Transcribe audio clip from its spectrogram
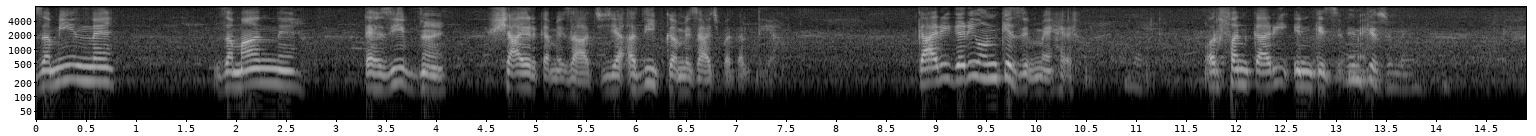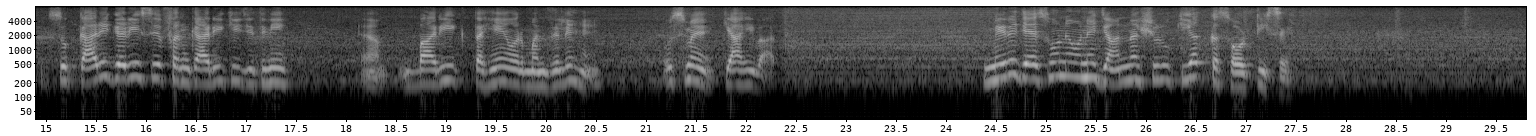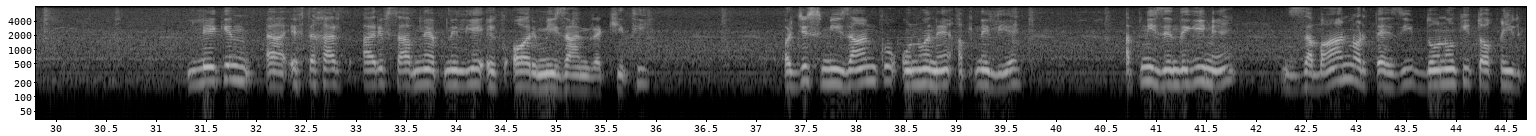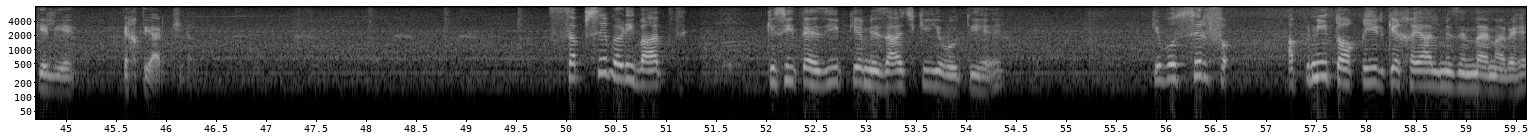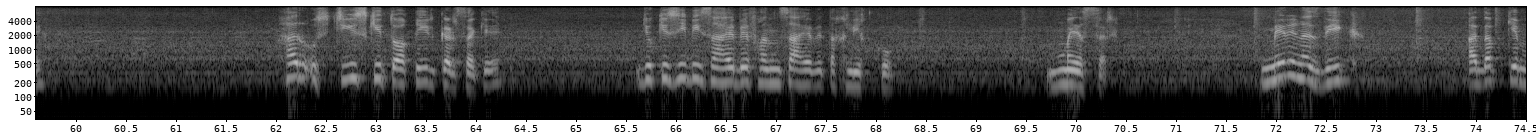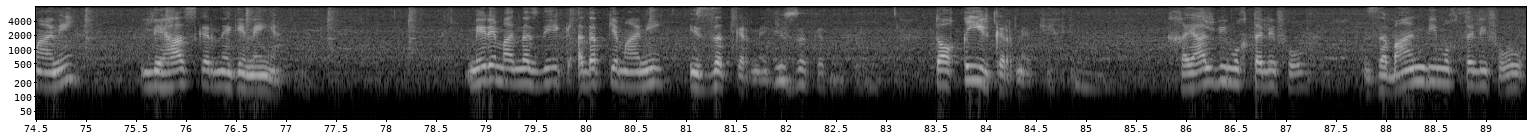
ज़मीन ने ज़मान ने तहज़ीब ने शायर का मिजाज या अदीब का मिजाज बदल दिया। कारीगरी उनके ज़िम्मे है और फनकारी इनके ज़िम्मे इनके ज़िम्मे। सो कारीगरी से फनकारी की जितनी बारीक तहें और मंजिलें हैं उसमें क्या ही बात। मेरे जैसों ने उन्हें जानना शुरू किया कसौटी से। लेकिन इफ्तार आरिफ साहब ने अपने लिए एक और मीज़ान रखी थी। और जिस मीज़ान को उन्होंने अपने लिए अपनी ज़िंदगी में ज़बान और तहज़ीब दोनों की तोक़ीर के लिए इख्तियार किया। सबसे बड़ी बात किसी तहज़ीब के मिजाज की ये होती है कि वो सिर्फ़ अपनी तोक़ीर के ख़्याल में ज़िंदा न रहे। हर उस चीज़ की तोक़ीर कर सके जो किसी भी साहिब फ़न, साहिब तख्लीक़ को मैसर। मेरे नज़दीक अदब के मानी लिहाज करने के नहीं हैं। मेरे नज़दीक अदब के मानी इज़्ज़त करने के। इज़्ज़त करने के। तोक़ीर करने के। ख़याल भी मुख्तलिफ़ हो ज़बान भी मुख्तलिफ़ हो।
